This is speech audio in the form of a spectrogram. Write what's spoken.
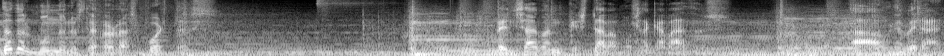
Todo el mundo nos cerró las puertas. Pensaban que estábamos acabados. Ahora verán.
